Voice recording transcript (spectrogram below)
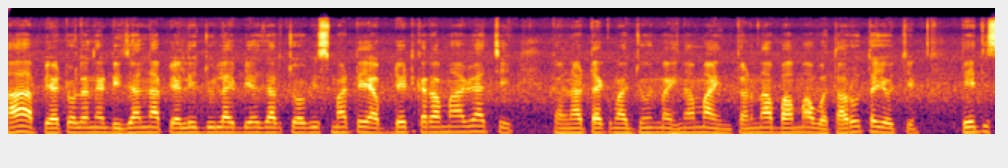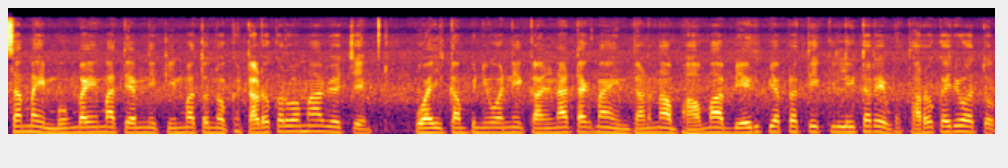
હા, પેટ્રોલ અને ડીઝલના પહેલી જુલાઈ બે હજાર ચોવીસ માટે અપડેટ કરવામાં આવ્યા છે. કર્ણાટકમાં જૂન મહિનામાં ઇંધણના ભાવમાં વધારો થયો છે. તે જ સમયે મુંબઈમાં તેમની કિંમતોનો ઘટાડો કરવામાં આવ્યો છે. ઓઇલ કંપનીઓને કર્ણાટકમાં ઈંધણના ભાવમાં બે રૂપિયા પ્રતિ લીટરે વધારો કર્યો હતો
